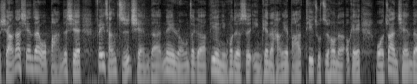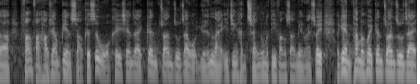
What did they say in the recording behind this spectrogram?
消。那现在我把那些非常值钱的内容，这个电影或者是影片的行业把它剔除之后呢，OK，我赚钱的方法好像变少，可是我可以现在更。专注在我原来已经很成功的地方上面来，所以 again 他们会更专注在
